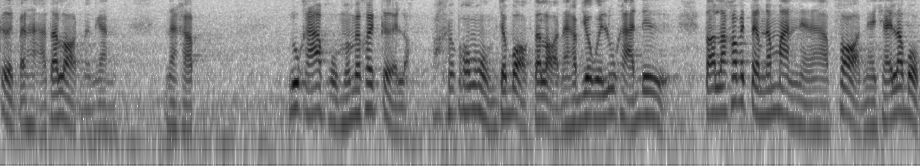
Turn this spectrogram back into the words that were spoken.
เกิดปัญหาตลอดเหมือนกันนะครับ ลูกค้าผมมันไม่ค่อยเกิดหรอก เพราะผมจะบอกตลอดนะครับ ยกเว้นลูกค้าดื้อตอนเราเข้าไปเติมน้ำมันเนี่ยนะครับฟอร์ดเนี่ยใช้ระบบ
